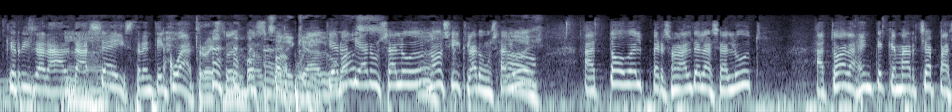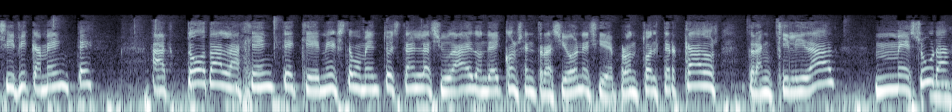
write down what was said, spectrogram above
qué risaralda. 634. Esto es Voz ¿Se le Populi. Quiero enviar un saludo. No, sí, claro, un saludo Ay. a todo el personal de la salud, a toda la gente que marcha pacíficamente, a toda la gente que en este momento está en las ciudades donde hay concentraciones y de pronto altercados. Tranquilidad, mesura,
